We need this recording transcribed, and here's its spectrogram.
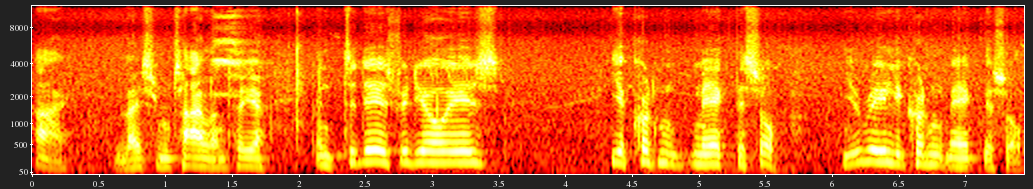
Hi, Les from Thailand here. And today's video is, you couldn't make this up. You really couldn't make this up.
